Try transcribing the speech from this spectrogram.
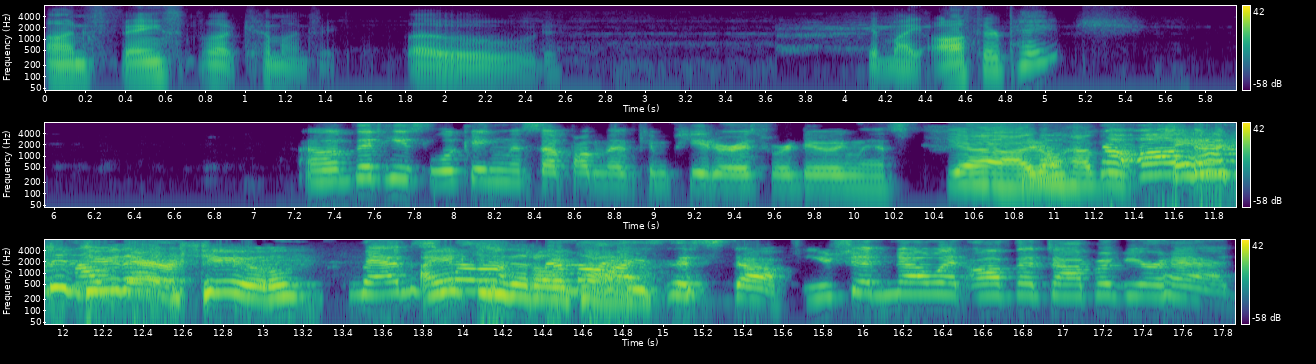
on Facebook, come on, Facebook, load. Get my author page. I love that he's looking this up on the computer as we're doing this. Yeah, I don't have No the. I have to do that too. there. Mebs, I have to do that all the time. memorize this stuff. You should know it off the top of your head.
